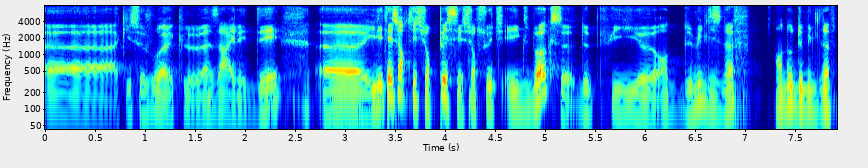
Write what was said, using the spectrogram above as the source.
euh, qui se joue avec le hasard et les dés. Euh, il était sorti sur PC, sur Switch et Xbox depuis euh, en 2019. en août 2019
